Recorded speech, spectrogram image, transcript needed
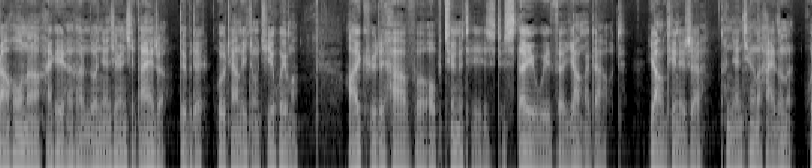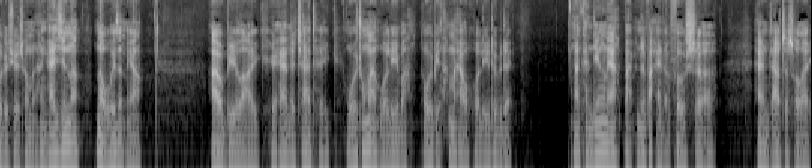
然后呢，还可以和很多年轻人一起待着，对不对？我有这样的一种机会吗？I could have opportunities to stay with a young adult, young teenager，很年轻的孩子们或者学生们，很开心呢。那我会怎么样？I'll be like energetic，我会充满活力吧？我会比他们还要活力，对不对？那肯定的呀，百分之百的，for sure，undoubtedly。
